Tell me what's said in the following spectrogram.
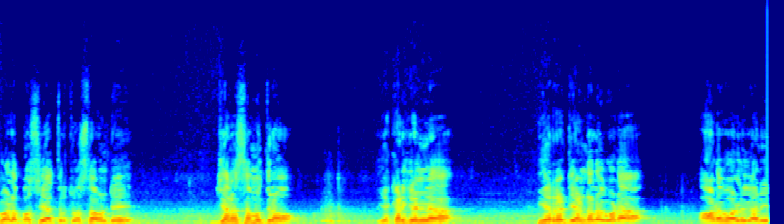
ఇవాళ బస్సు యాత్ర చూస్తూ ఉంటే జన సముద్రం ఎక్కడికి వెళ్ళినా ఎర్రటి ఎండలో కూడా ఆడవాళ్ళు కానీ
